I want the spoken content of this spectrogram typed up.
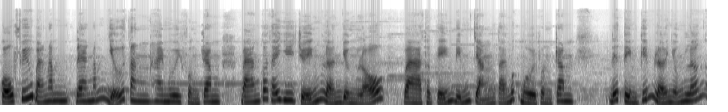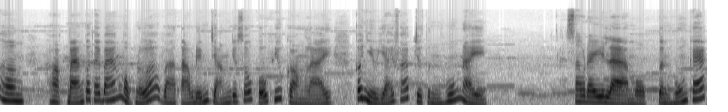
cổ phiếu bạn năm đang nắm giữ tăng 20%, bạn có thể di chuyển lệnh dừng lỗ và thực hiện điểm chặn tại mức 10% để tìm kiếm lợi nhuận lớn hơn hoặc bạn có thể bán một nửa và tạo điểm chặn cho số cổ phiếu còn lại. Có nhiều giải pháp cho tình huống này. Sau đây là một tình huống khác.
